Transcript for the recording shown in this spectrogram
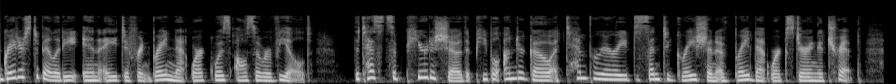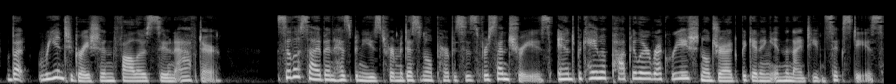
Greater stability in a different brain network was also revealed, the tests appear to show that people undergo a temporary disintegration of brain networks during a trip, but reintegration follows soon after. Psilocybin has been used for medicinal purposes for centuries and became a popular recreational drug beginning in the 1960s.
